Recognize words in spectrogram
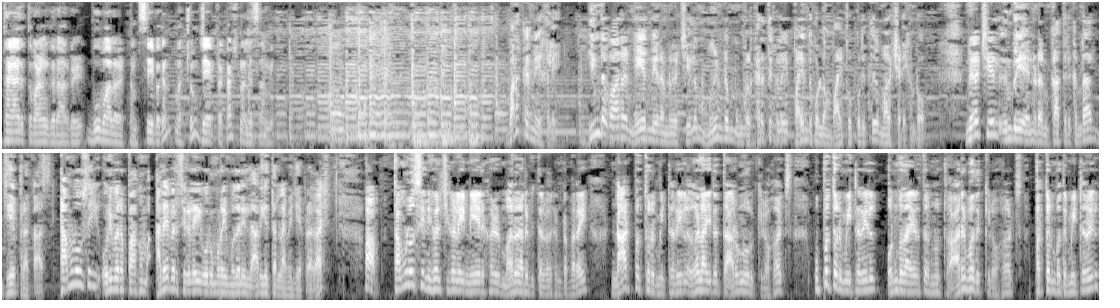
தயாரித்து வழங்குகிறார்கள் பூபாலரட்னம் சீவகன் மற்றும் ஜெயபிரகாஷ் நல்லசாமி. வணக்கம் நேர்களே இந்த வார நேர் நேரம் நிகழ்ச்சியிலும் மீண்டும் உங்கள் கருத்துக்களை பகிர்ந்து கொள்ளும் வாய்ப்பு குறித்து மகிழ்ச்சி அடைகின்றோம். நிகழ்ச்சியில் இன்றைய என்னுடன் காத்திருக்கின்றார் ஜெயபிரகாஷ். தமிழோசை ஒலிபரப்பாகும் அலைவரிசைகளை ஒருமுறை முதலில் அறியத்தரலாமே ஜெயபிரகாஷ். ஆம் தமிழோசி நிகழ்ச்சிகளை நேர்கள் மறு அறிவித்தல் வருகின்ற வரை நாற்பத்தொரு மீட்டரில் ஏழாயிரத்து அறுநூறு கிலோ ஹெர்ட்ஸ் முப்பத்தொரு மீட்டரில் ஒன்பதாயிரத்து எண்ணூற்று அறுபது கிலோ ஹெர்ட்ஸ் பத்தொன்பது மீட்டரில்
